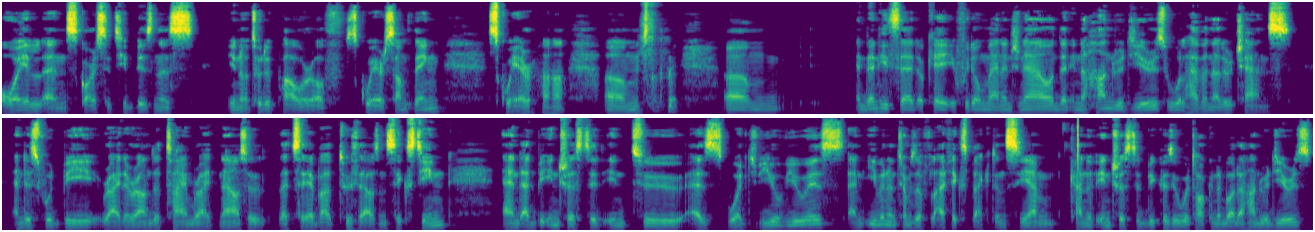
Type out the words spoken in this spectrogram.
oil and scarcity business, you know, to the power of square something, square, haha. Um, um, and then he said, okay, if we don't manage now, then in a hundred years we will have another chance. And this would be right around the time right now. So let's say about 2016. And I'd be interested into as what your view is. And even in terms of life expectancy, I'm kind of interested because we were talking about a hundred years.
